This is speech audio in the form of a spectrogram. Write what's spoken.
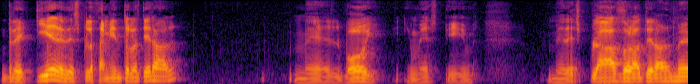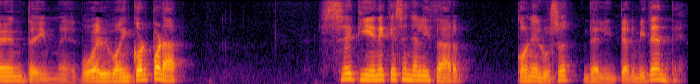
requiere desplazamiento lateral, me voy y me, y me desplazo lateralmente y me vuelvo a incorporar, se tiene que señalizar con el uso del intermitente.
